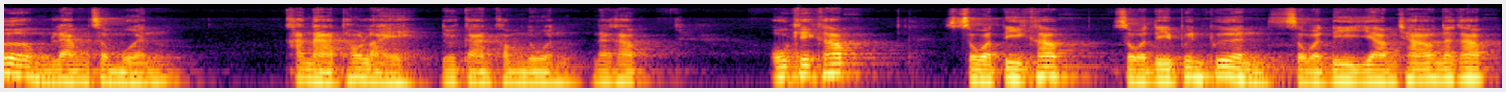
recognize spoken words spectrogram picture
พิ่มแรมเสมือนขนาดเท่าไหร่โดยการคำนวณนะครับ โอเคครับ สวัสดีครับ สวัสดีเพื่อนๆ สวัสดียามเช้านะครับ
